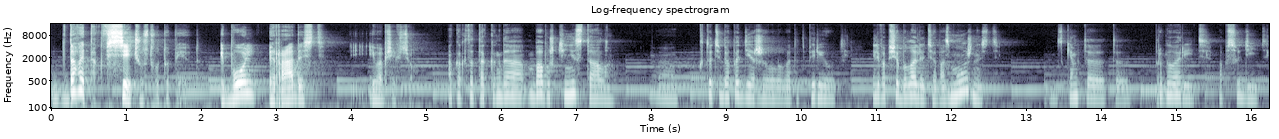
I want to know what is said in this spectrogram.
давай так, все чувства тупеют. И боль, и радость, и, и вообще все. А как-то так, когда бабушки не стало, э, кто тебя поддерживал в этот период? Или вообще была ли у тебя возможность с кем-то это проговорить, обсудить?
